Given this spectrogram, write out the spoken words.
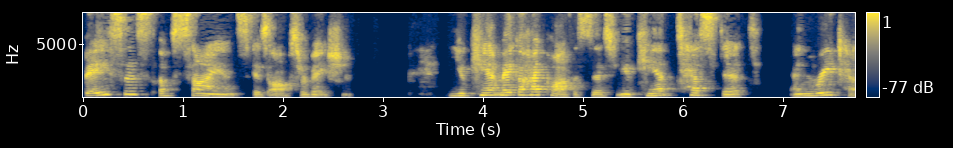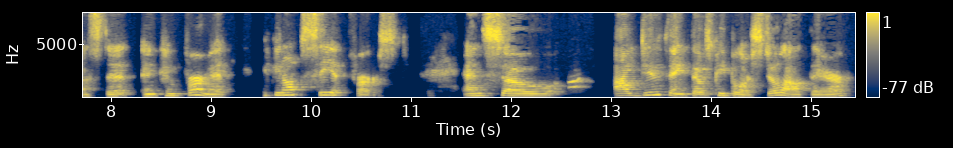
basis of science is observation. You can't make a hypothesis. You can't test it and retest it and confirm it if you don't see it first. And so I do think those people are still out there.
